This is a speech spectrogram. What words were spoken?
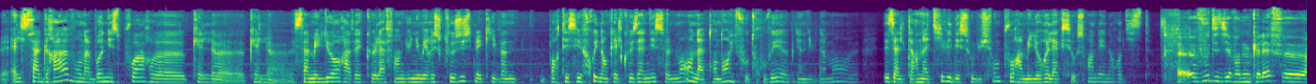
Elle s'aggrave. On a bon espoir euh, qu'elle euh, qu'elle euh, s'améliore avec la fin du numerus clausus, mais qui va porter ses fruits dans quelques années seulement. En attendant, il faut trouver, bien évidemment, des alternatives et des solutions pour améliorer l'accès aux soins des nordistes. Euh, vous, Didier Van Kelef, euh,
